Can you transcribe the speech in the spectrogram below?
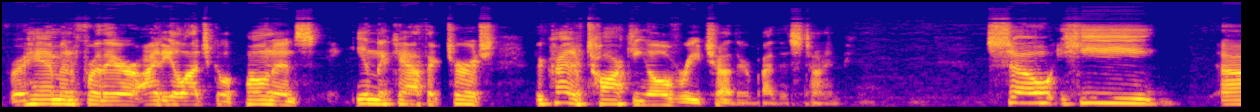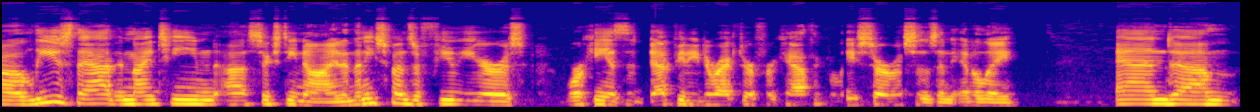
for him and for their ideological opponents in the Catholic Church, they're kind of talking over each other by this time. So he uh, leaves that in 1969, and then he spends a few years working as the deputy director for Catholic Relief Services in Italy. And um,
